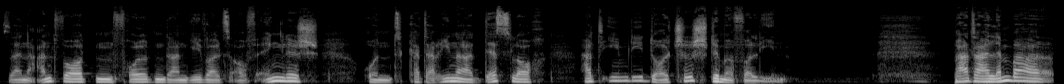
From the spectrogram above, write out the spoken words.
Seine Antworten folgen dann jeweils auf Englisch und Katharina Desloch hat ihm die deutsche Stimme verliehen. Pater Halemba,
